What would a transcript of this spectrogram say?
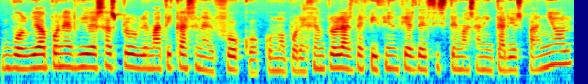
volvió a poner diversas problemáticas en el foco, como por ejemplo las deficiencias del sistema sanitario español,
